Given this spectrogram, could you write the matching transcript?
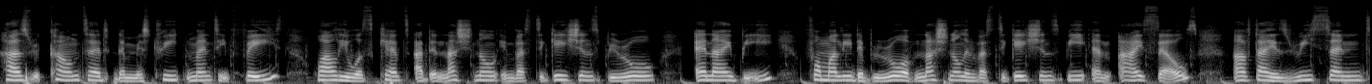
has recounted the mistreatment he faced while he was kept at the National Investigations Bureau NIB, formerly the Bureau of National Investigations BNI cells, after his recent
